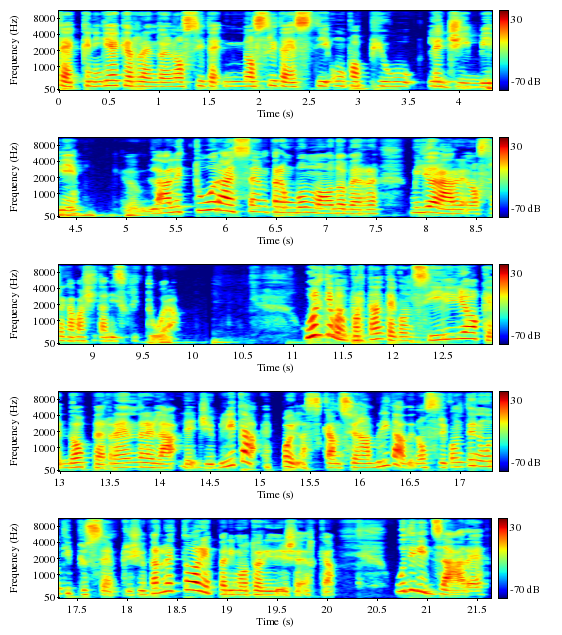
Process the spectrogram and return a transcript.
tecniche che rendono i nostri, te- i nostri testi un po' più leggibili la lettura è sempre un buon modo per migliorare le nostre capacità di scrittura. Ultimo importante consiglio che do per rendere la leggibilità e poi la scansionabilità dei nostri contenuti più semplici per lettori e per i motori di ricerca. Utilizzare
